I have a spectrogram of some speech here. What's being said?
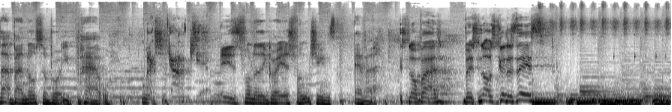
that band also brought you Pow, which is one of the greatest funk tunes ever. It's not bad, but it's not as good as this.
